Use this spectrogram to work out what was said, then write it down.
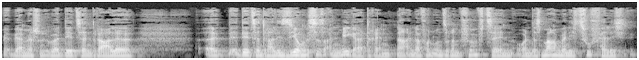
wir, wir haben ja schon über dezentrale äh, Dezentralisierung, das ist ein Megatrend, ne? einer von unseren 15. Und das machen wir nicht zufällig.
